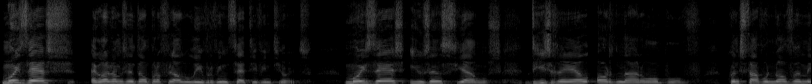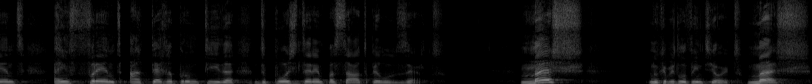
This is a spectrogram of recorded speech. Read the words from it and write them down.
Moisés, agora vamos então para o final do livro, 27 e 28. Moisés e os anciãos de Israel ordenaram ao povo, quando estavam novamente em frente à terra prometida, depois de terem passado pelo deserto. Mas, no capítulo 28, mas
